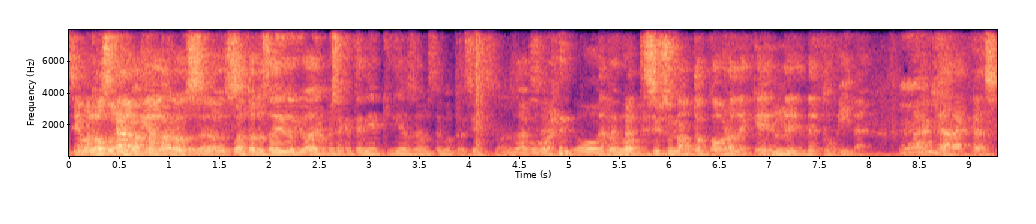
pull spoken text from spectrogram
Sí, bueno, los cambios, los, los- ¿Cuánto nos ha ido? Yo, ay, yo pensé que tenía 500, ahora tengo 300, ¿no? O sea, como, o de tengo repente si es un autocobro de qué, de, de tu vida. Ah, Caracas.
